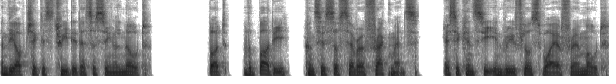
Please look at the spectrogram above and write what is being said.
and the object is treated as a single node. But the body consists of several fragments, as you can see in RealFlow's wireframe mode.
